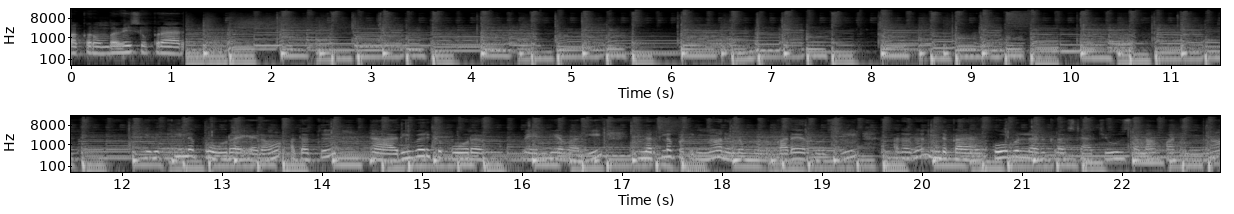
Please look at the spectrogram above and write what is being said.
பார்க்க ரொம்பவே சூப்பராக இருக்குது இது கீழே போகிற இடம் அதாவது ரிவருக்கு போகிற வேண்டிய வழி. இந்த இடத்துல பார்த்தீங்கன்னா ரெண்டு மூணு கடை இருந்துச்சு. அதாவது இந்த க கோவிலில் இருக்கிற ஸ்டாச்சூஸ் எல்லாம் பார்த்திங்கன்னா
